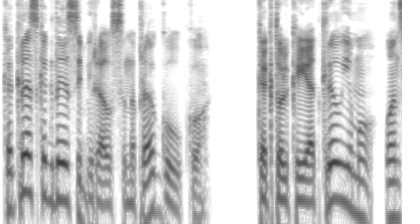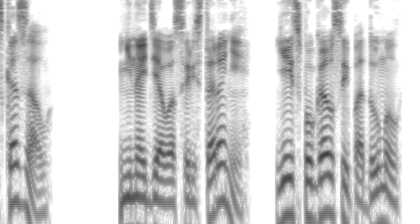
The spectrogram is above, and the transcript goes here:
как раз когда я собирался на прогулку. Как только я открыл ему, он сказал, «Не найдя вас в ресторане, я испугался и подумал,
